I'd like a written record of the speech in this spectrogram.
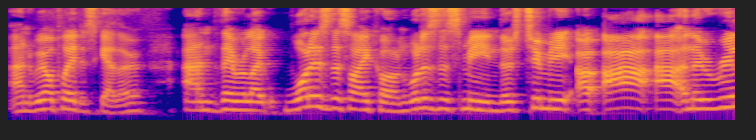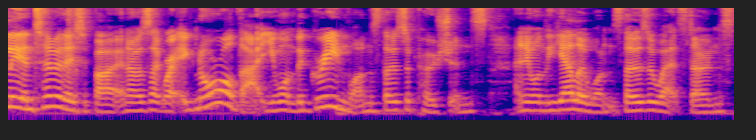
And we all played it together, and they were like, "What is this icon? What does this mean? There's too many ah ah ah," and they were really intimidated by it. And I was like, "Right, ignore all that. You want the green ones; those are potions, and you want the yellow ones; those are whetstones."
